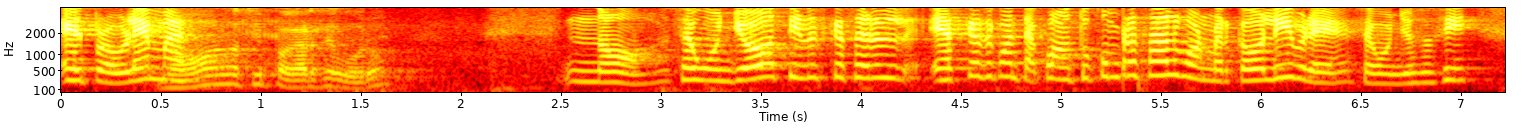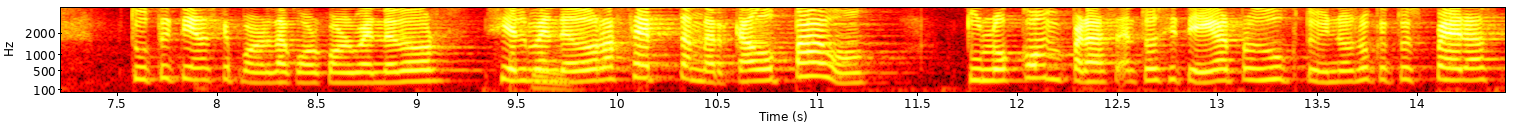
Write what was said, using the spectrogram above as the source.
el problema es. No, no sin pagar seguro. No, según yo tienes que hacer, el- es que se cuenta, cuando tú compras algo en Mercado Libre, según yo es así, tú te tienes que poner de acuerdo con el vendedor. Si el Sí. vendedor acepta Mercado Pago, tú lo compras, entonces si te llega el producto y no es lo que tú esperas,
